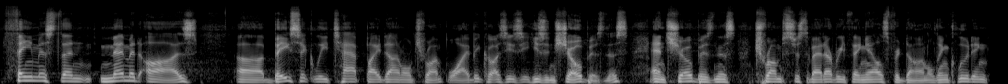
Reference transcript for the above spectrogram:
famous than Mehmet Oz. Uh, basically tapped by Donald Trump. Why? Because he's, he's in show business, and show business trumps just about everything else for Donald, including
